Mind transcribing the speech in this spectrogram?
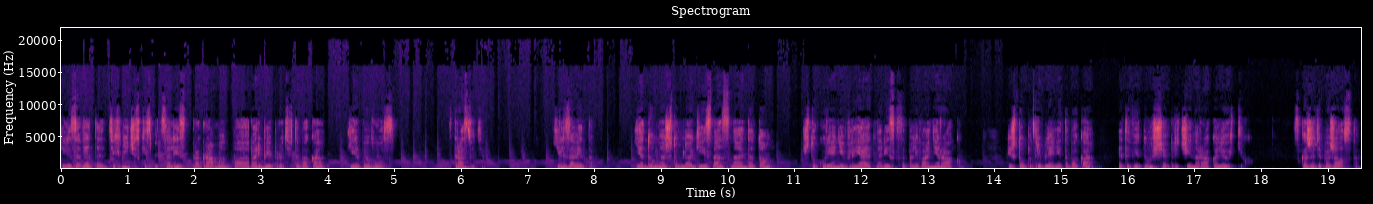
Елизавета – технический специалист программы по борьбе против табака ЕРБ ВОЗ. Здравствуйте. Елизавета, я думаю, что многие из нас знают о том, что курение влияет на риск заболевания раком, и что употребление табака – это ведущая причина рака легких. Скажите, пожалуйста,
